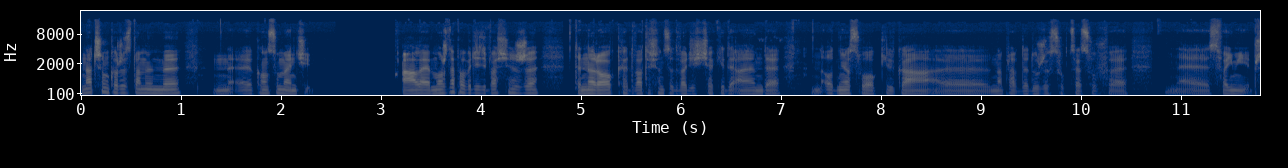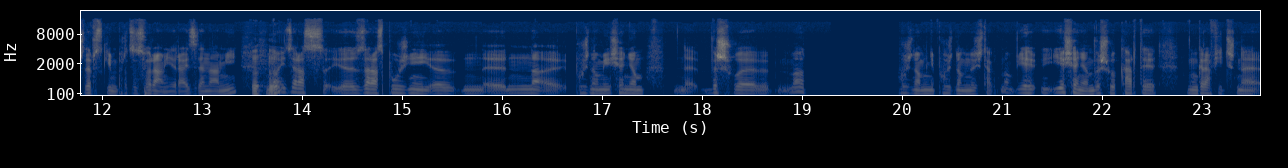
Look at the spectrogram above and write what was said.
na czym korzystamy my, e, konsumenci. Ale można powiedzieć właśnie, że ten rok 2020, kiedy AMD odniosło kilka naprawdę dużych sukcesów swoimi przede wszystkim procesorami Ryzenami, Mhm. no i zaraz, zaraz później, późną jesienią wyszły no, późną, nie późną, gdzieś tak, no, jesienią wyszły karty graficzne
